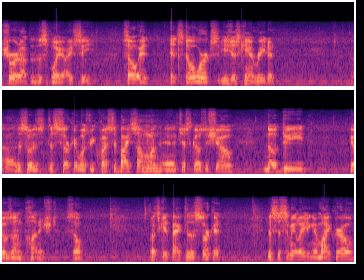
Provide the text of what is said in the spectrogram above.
shorted out the display IC so it it still works you just can't read it. Uh, this was this circuit was requested by someone and it just goes to show no deed goes unpunished. So let's get back to the circuit. This is simulating a micro.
